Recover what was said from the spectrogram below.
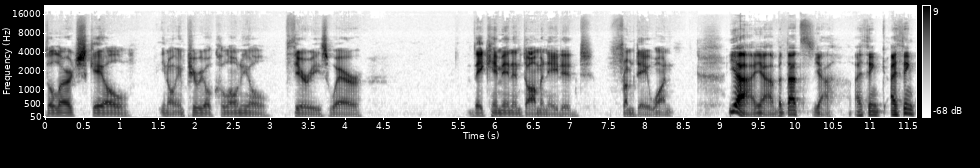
the large scale you know imperial colonial theories where they came in and dominated from day one. Yeah yeah but that's yeah i think i think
